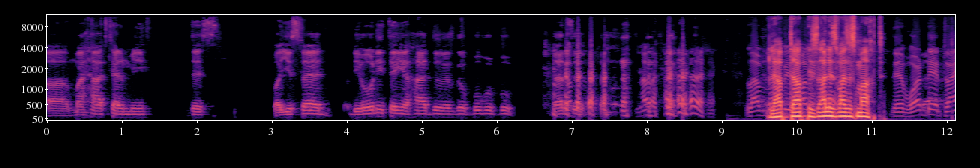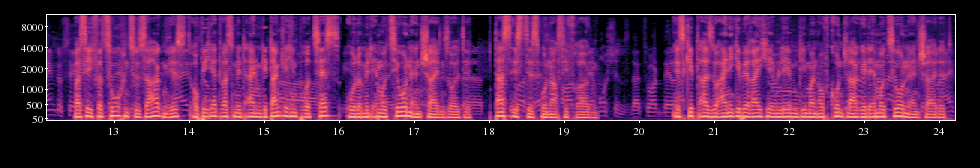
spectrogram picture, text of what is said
uh, my heart tell me this but you said the only thing your heart do is go boo boo boo that's it Labdab ist alles, was es macht. Was sie versuchen zu sagen ist, ob ich etwas mit einem gedanklichen Prozess oder mit Emotionen entscheiden sollte. Das ist es, wonach sie fragen. Es gibt also einige Bereiche im Leben, die man auf Grundlage der Emotionen entscheidet.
